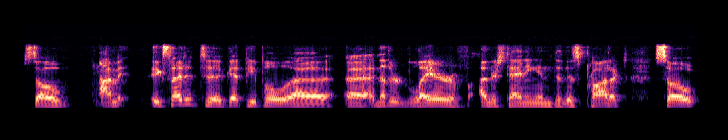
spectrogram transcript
So I'm excited to get people uh, uh, another layer of understanding into this product. So,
